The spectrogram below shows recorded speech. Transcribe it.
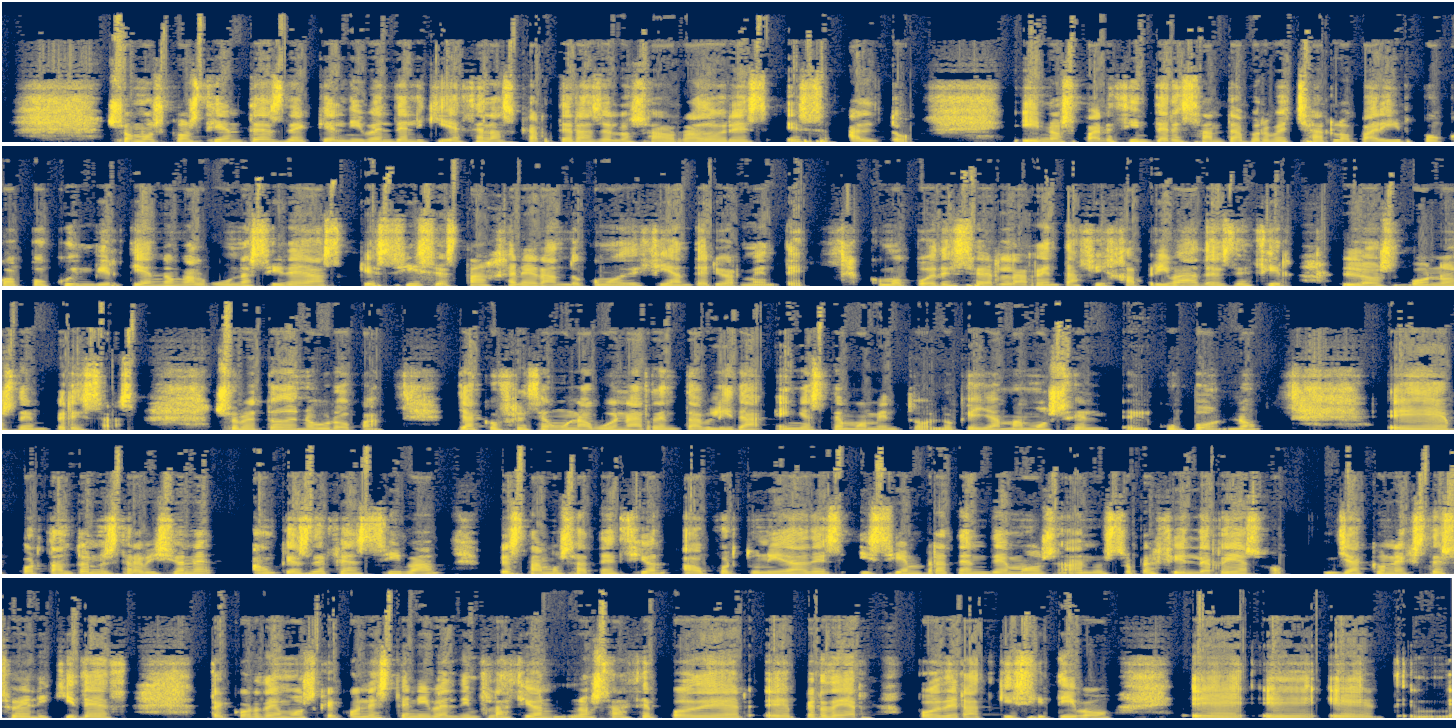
Somos conscientes de que el nivel de liquidez en las carteras de los ahorradores es alto y nos parece interesante aprovecharlo para ir poco a poco invirtiendo en algunas ideas que sí se están generando, como decía anteriormente, como puede ser la renta fija privada, es decir, los bonos de empresas, sobre todo en Europa, ya que ofrecen una buena rentabilidad en este momento, lo que llamamos el, cupón, ¿no? Eh, por tanto, nuestra visión, aunque es defensiva, prestamos atención a oportunidades y siempre atendemos a nuestro perfil de riesgo, ya que un exceso de liquidez, recordemos que con este nivel de inflación nos hace poder eh, perder poder adquisitivo, eh,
